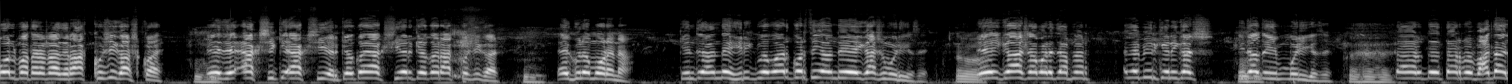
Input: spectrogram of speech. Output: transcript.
গোল পাতাটা যে রাক্ষসী ঘাস কয় এই যে এক শিকে এক শিয়ের কেউ কয় এক শিয়ের কেউ কয় রাক্ষসী ঘাস এইগুলো মরে না। কিন্তু আমাদের হিরিক ব্যবহার করছি আমাদের এই ঘাস মরে গেছে। এই ঘাস আবার যে আপনার এই যে বীরকেনি ঘাস মরে গেছে। তার তারপর বাদাল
